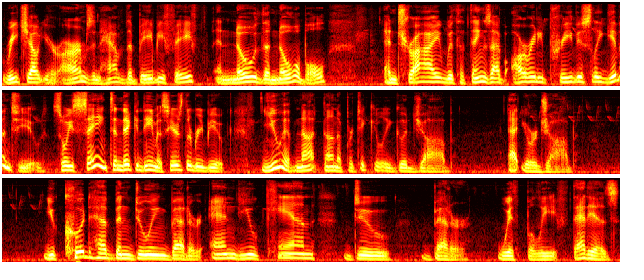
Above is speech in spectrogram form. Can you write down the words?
reach out your arms and have the baby faith and know the knowable and try with the things I've already previously given to you. So he's saying to Nicodemus, here's the rebuke you have not done a particularly good job at your job. You could have been doing better, and you can do better with belief. That is,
